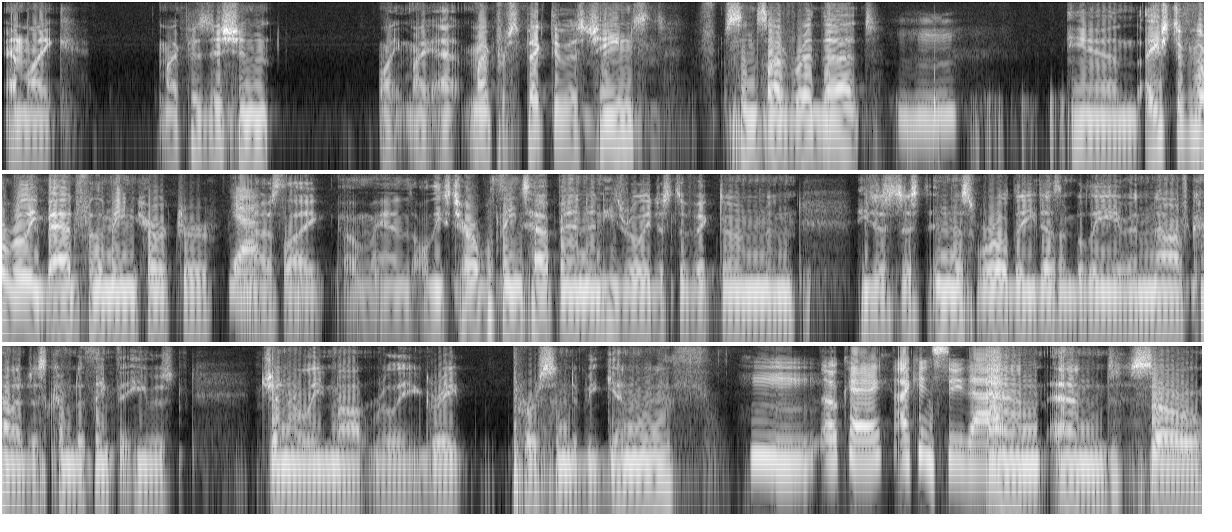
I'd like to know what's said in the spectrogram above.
and like my position, like my uh, my perspective has changed f- since I've read that. And I used to feel really bad for the main character. Yeah. And I was like, oh man, all these terrible things happen, and he's really just a victim, and he's just, just in this world that he doesn't believe. And now I've kind of just come to think that he was generally not really a great person to begin with. Okay. I can see that. And and so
